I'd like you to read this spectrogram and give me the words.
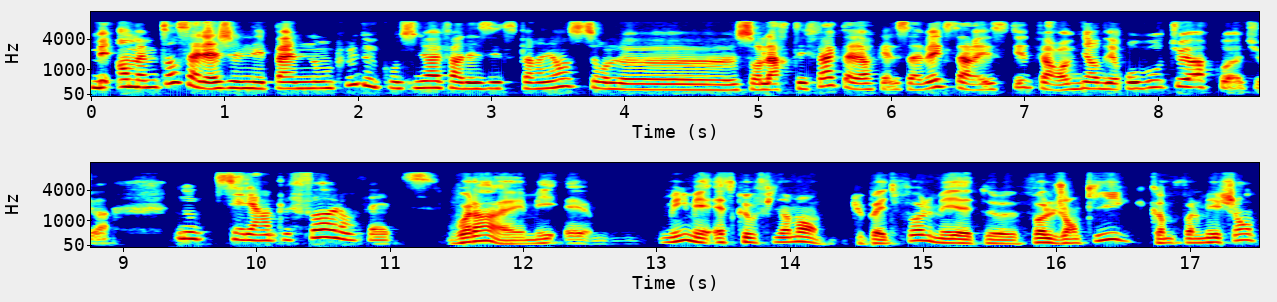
Mais en même temps, ça la gênait pas non plus de continuer à faire des expériences sur le, sur l'artefact alors qu'elle savait que ça risquait de faire revenir des robots tueurs, quoi, tu vois. Donc, elle est un peu folle, en fait. Voilà, mais oui, mais est-ce que finalement tu peux être folle, mais être euh, folle gentille comme folle méchante?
